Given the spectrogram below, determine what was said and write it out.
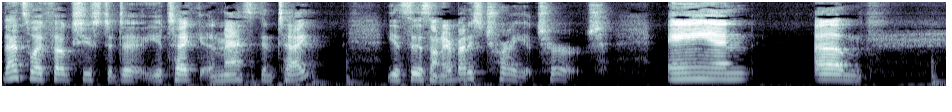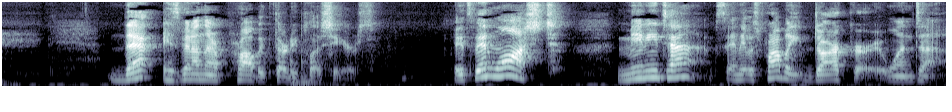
That's what folks used to do. You take a masking tape, you see this on everybody's tray at church, and um, that has been on there probably 30 plus years. It's been washed many times, and it was probably darker at one time.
